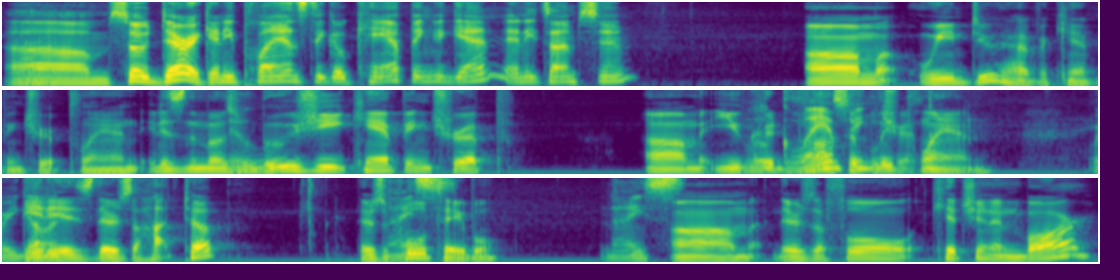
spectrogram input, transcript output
Um, so, Derek, any plans to go camping again anytime soon? Um, we do have a camping trip planned. It is the most bougie camping trip um you could possibly trip. plan. Where you going? is there's a hot tub, there's a pool table, nice, um, there's a full kitchen and bar.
